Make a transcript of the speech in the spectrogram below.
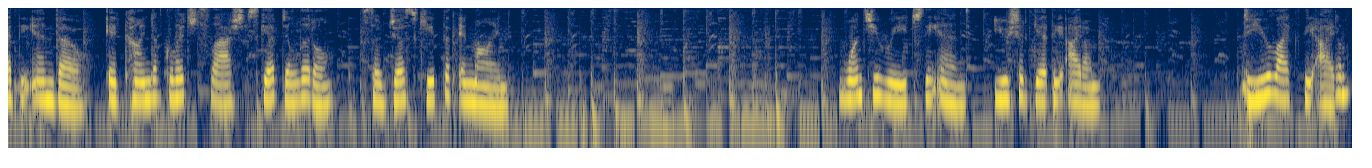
At the end though, it kind of glitched slash skipped a little, so just keep that in mind. Once you reach the end, you should get the item. Do you like the item?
